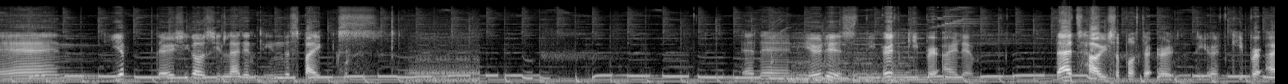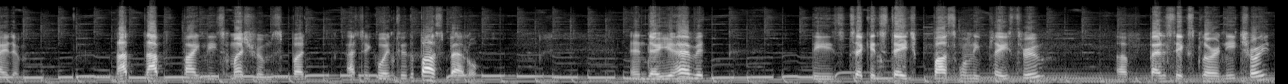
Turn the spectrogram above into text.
And yep, there she goes. She landed in the spikes. And then here it is, the Earthkeeper item. That's how you're supposed to earn the Earthkeeper item. Not not buying these mushrooms, but actually going through the boss battle. And there you have it. the second stage boss only playthrough of Fantasy Explorer Nitroid.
